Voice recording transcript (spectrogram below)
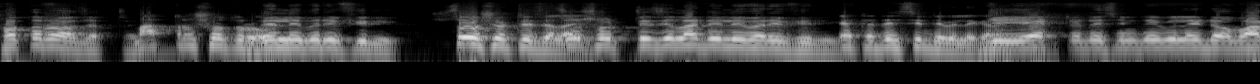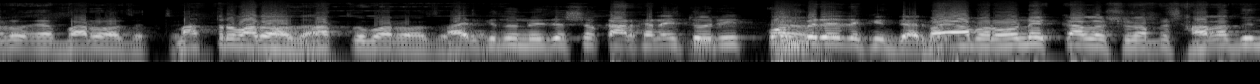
সতেরো হাজার টাকা। মাত্র সতেরো? ডেলিভারি ফ্রি চৌষট্টি জেলায়। চৌষট্টি জেলা ডেলিভারি ফ্রি একটা ড্রেসিং টেবিল জি একটা ড্রেসিং টেবিল এটাও বারো বারো হাজার টাকা। মাত্র বারো হাজার। মাত্র বারো হাজার আর কিন্তু নিজস্ব কারখানায় তৈরি কম হ্যাঁ। কিনতে পারবেন ভাই আমার অনেক কালেকশন। আপনি সারাদিন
